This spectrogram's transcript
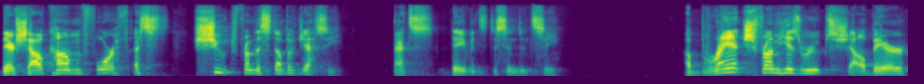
There shall come forth a shoot from the stump of Jesse. That's David's descendancy. A branch from his roots shall bear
